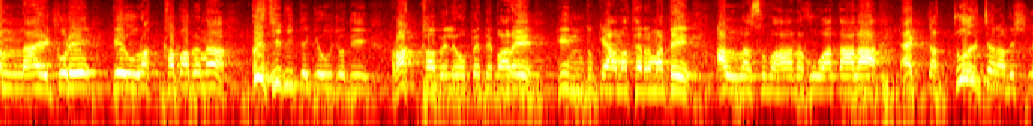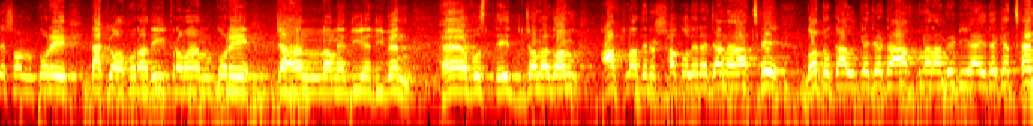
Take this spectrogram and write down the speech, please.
অন্যায় করে কেউ রক্ষা পাবে না। পৃথিবীতে কেউ যদি রক্ষা পেলেও পেতে পারে, কিন্তু কেয়ামাথের মাঠে আল্লাহ সুবাহান হুয়া তালা একটা চুলচেরা বিশ্লেষণ করে তাকে অপরাধী প্রমাণ করে জাহান নামে দিয়ে দিবেন। হ্যাঁ উপস্থিত জনগণ আপনাদের সকলের জানা আছে, গতকালকে যেটা আপনারা মিডিয়ায় দেখেছেন,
